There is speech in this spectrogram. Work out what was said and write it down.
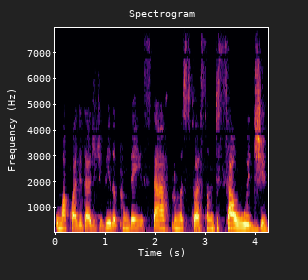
uma qualidade de vida, para um bem-estar, para uma situação de saúde.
